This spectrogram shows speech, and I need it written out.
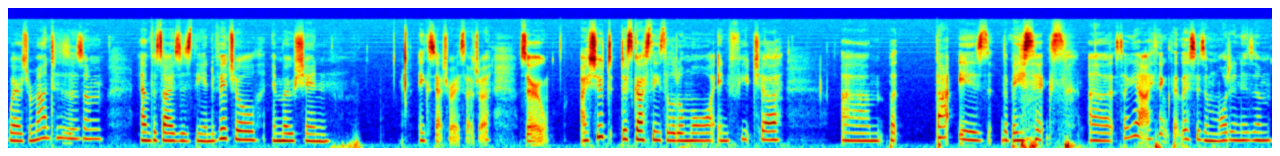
whereas romanticism emphasizes the individual, emotion, etc., etc. So, I should discuss these a little more in future, um, but that is the basics. Uh, so, yeah, I think that this is a modernism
